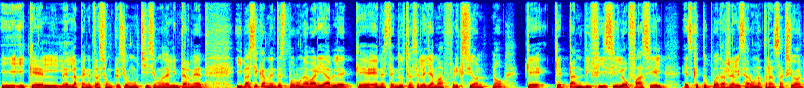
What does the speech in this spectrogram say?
y, que la penetración creció muchísimo en el Internet. Y básicamente es por una variable que en esta industria se le llama fricción, ¿no? ¿Qué, qué tan difícil o fácil es que tú puedas realizar una transacción.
